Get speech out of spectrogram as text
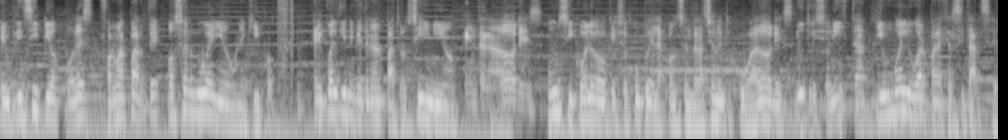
En principio, podés formar parte o ser dueño de un equipo, el cual tiene que tener patrocinio, entrenadores, un psicólogo que se ocupe de la concentración de tus jugadores, nutricionista y un buen lugar para ejercitarse.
